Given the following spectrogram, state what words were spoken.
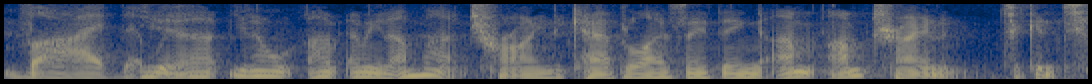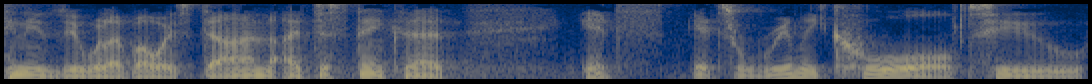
vibe that we Yeah, you know, I, I mean, I'm not trying to capitalize anything. I'm I'm trying to, to continue to do what I've always done. I just think that it's it's really cool to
